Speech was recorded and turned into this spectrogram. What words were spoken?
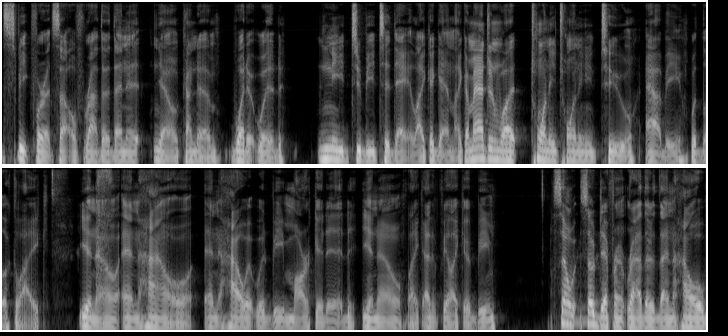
speak for itself rather than it you know kind of what it would need to be today. Like again, like imagine what 2022 Abby would look like you know and how and how it would be marketed you know like i feel like it would be so so different rather than how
